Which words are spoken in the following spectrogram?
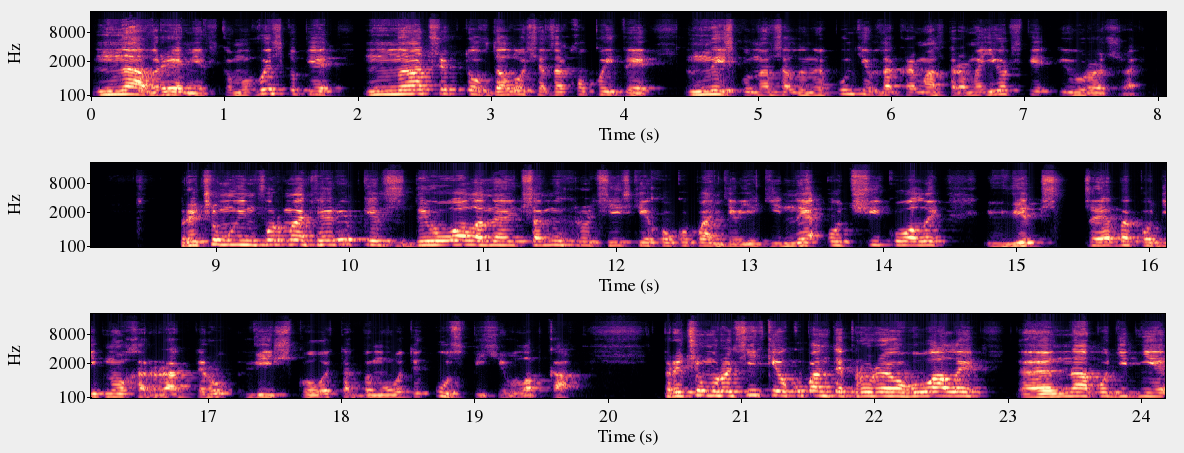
на Времівському виступі, начебто, вдалося захопити низку населених пунктів, зокрема Старомайорське і Урожай. Причому інформація Рибки здивувала навіть самих російських окупантів, які не очікували від себе подібного характеру військових, так би мовити, успіхів в лапках. Причому російські окупанти прореагували е, на подібні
